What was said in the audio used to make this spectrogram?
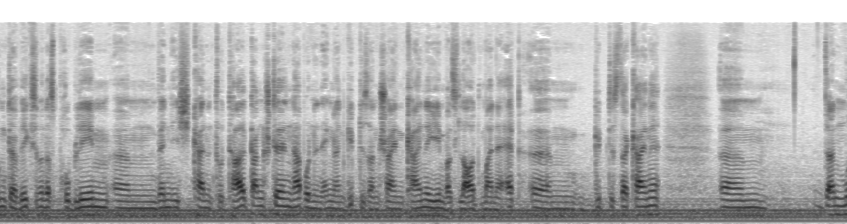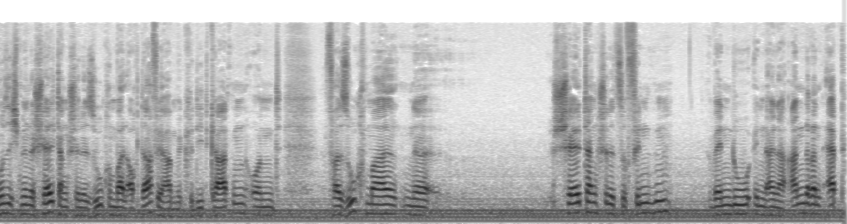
unterwegs immer das Problem, ähm, wenn ich keine Totaltankstellen habe und in England gibt es anscheinend keine, jedenfalls laut meiner App ähm, gibt es da keine, dann muss ich mir eine Shell-Tankstelle suchen, weil auch dafür haben wir Kreditkarten und versuch mal eine Shell-Tankstelle zu finden, wenn du in einer anderen App,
